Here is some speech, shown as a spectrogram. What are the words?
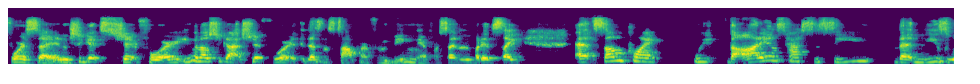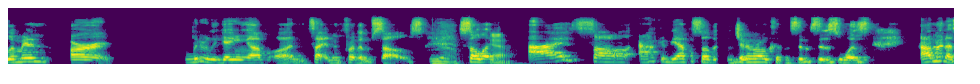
for Sutton. She gets shit for it. Even though she got shit for it, it doesn't stop her from being there for Sutton. But it's like at some point, we the audience has to see that these women are literally ganging up on Sutton for themselves. Yeah. So like yeah. I saw after the episode, the general consensus was I'm in a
